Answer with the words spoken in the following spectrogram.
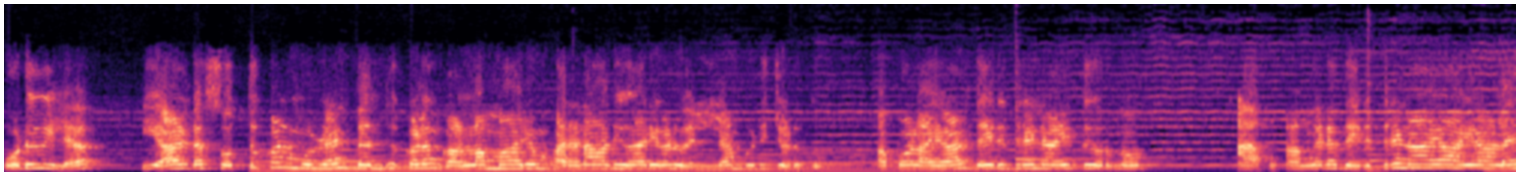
ഒടുവിൽ ഇയാളുടെ സ്വത്തുക്കൾ മുഴുവൻ ബന്ധുക്കളും കള്ളന്മാരും ഭരണാധികാരികളും എല്ലാം പിടിച്ചെടുത്തു. അപ്പോൾ അയാൾ ദരിദ്രനായി തീർന്നു. അങ്ങനെ ദരിദ്രനായ അയാളെ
